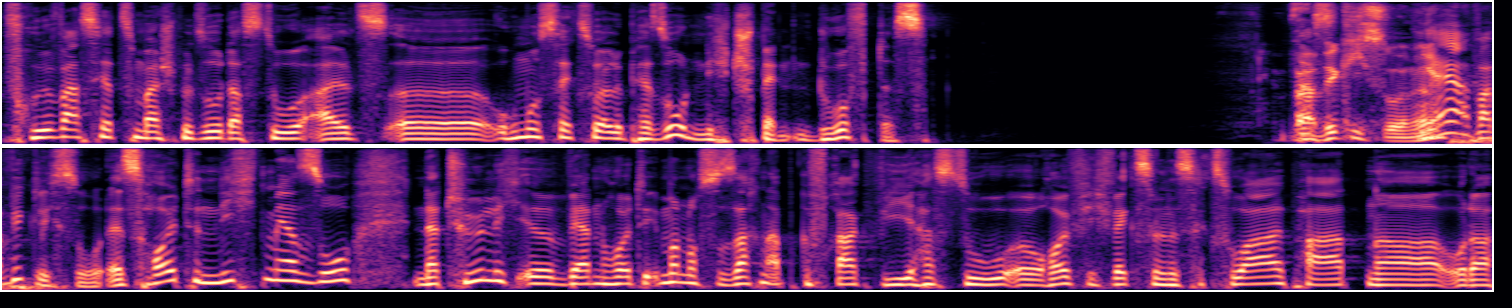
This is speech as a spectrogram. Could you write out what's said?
Früher war es ja zum Beispiel so, dass du als äh, homosexuelle Person nicht spenden durftest. War Das- wirklich so, ne? Ja, war wirklich so. Ist heute nicht mehr so. Natürlich äh, werden heute immer noch so Sachen abgefragt, wie hast du äh, häufig wechselnde Sexualpartner oder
